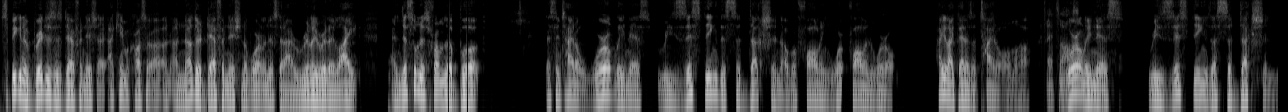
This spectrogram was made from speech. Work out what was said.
speaking of Bridges' definition, I, I came across a, a, another definition of worldliness that I really, really liked. And this one is from the book that's entitled Worldliness Resisting the Seduction of a Falling, Wor- Fallen World. How you like that as a title, Omaha? that's awesome Worldliness Resisting the Seduction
